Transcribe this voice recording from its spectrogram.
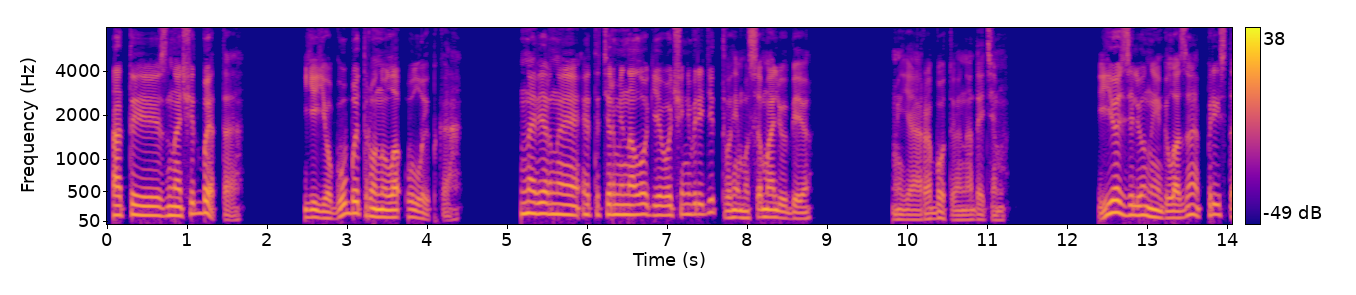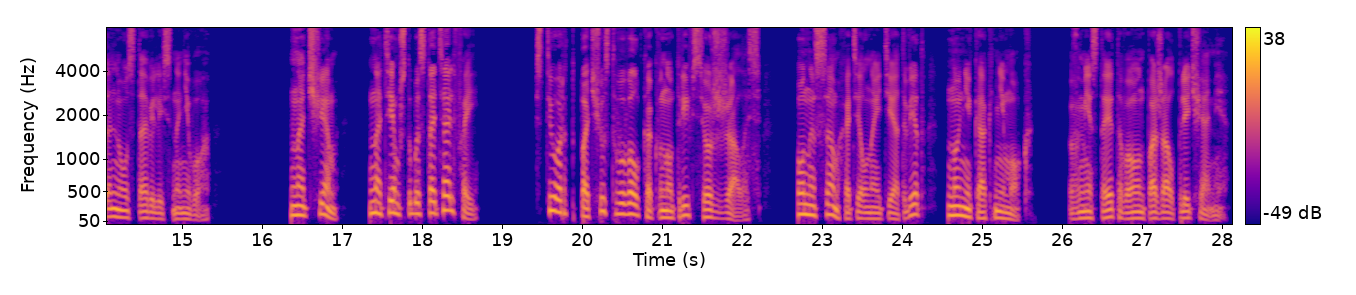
А ты, значит, бета. Ее губы тронула улыбка. Наверное, эта терминология очень вредит твоему самолюбию. Я работаю над этим. Ее зеленые глаза пристально уставились на него. «Над чем? Над тем, чтобы стать альфой?» Стюарт почувствовал, как внутри все сжалось. Он и сам хотел найти ответ, но никак не мог. Вместо этого он пожал плечами.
